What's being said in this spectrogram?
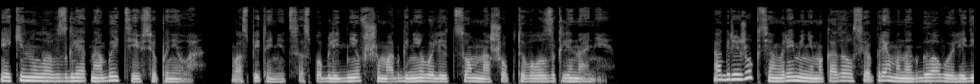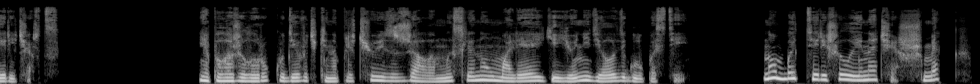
Я кинула взгляд на Бетти и все поняла. Воспитанница с побледневшим от гнева лицом нашептывала заклинание. А грежок тем временем оказался прямо над головой леди Ричардс. Я положила руку девочки на плечо и сжала, мысленно умоляя ее не делать глупостей. Но Бетти решила иначе. Шмяк.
